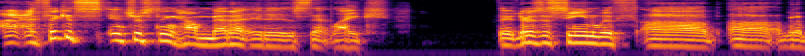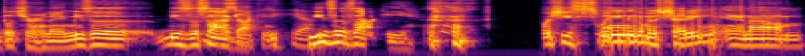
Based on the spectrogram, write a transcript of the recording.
I, I think it's interesting how meta it is that like there, there's a scene with uh uh I'm gonna butcher her name Misa Mizasaki Mizusaki, yeah. Mizazaki where she's swinging the machete and um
